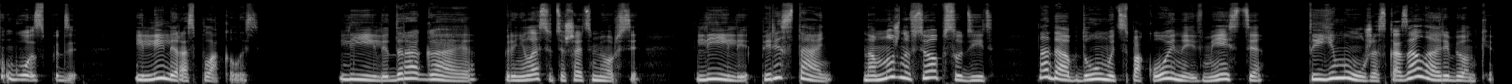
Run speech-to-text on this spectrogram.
Господи. И Лили расплакалась. Лили, дорогая, принялась утешать Мерси. Лили, перестань. Нам нужно все обсудить. Надо обдумать спокойно и вместе. Ты ему уже сказала о ребенке?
